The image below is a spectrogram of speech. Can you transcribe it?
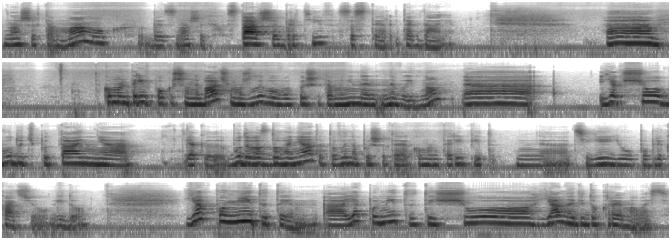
наших там мамок, без наших старших братів, сестер і так далі. Е, Коментарів поки що не бачу, можливо, ви пишете, мені не, не видно. Е, якщо будуть питання, як буде вас доганяти, то ви напишете коментарі під цією публікацією відео. Як помітити, як помітити, що я не відокремилась?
